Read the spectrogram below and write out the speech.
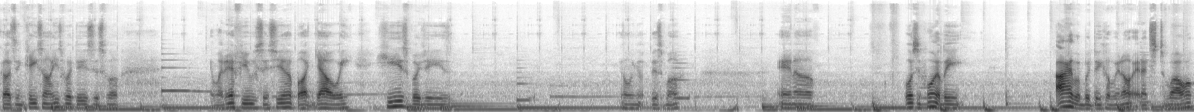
Cousin Kason, his birthday is this month. My nephew, since Sincere Bart Galloway, his birthday is going up this month. And uh, most importantly, I have a birthday coming up, and that's tomorrow.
